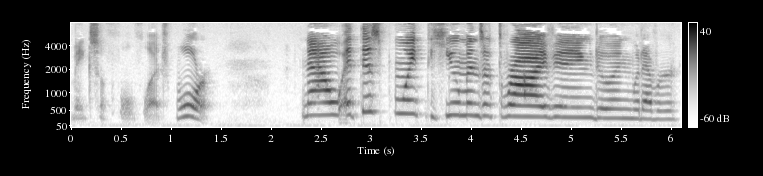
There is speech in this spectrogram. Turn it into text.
makes a full fledged war. Now, at this point, the humans are thriving, doing whatever.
